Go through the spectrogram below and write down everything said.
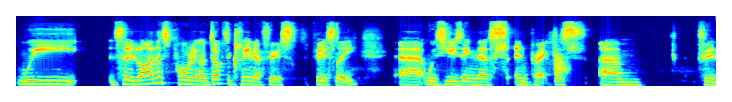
We so linus pauling on dr Klenner first firstly uh, was using this in practice um, for,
